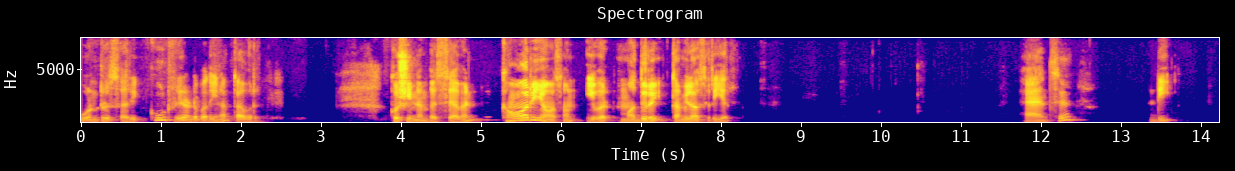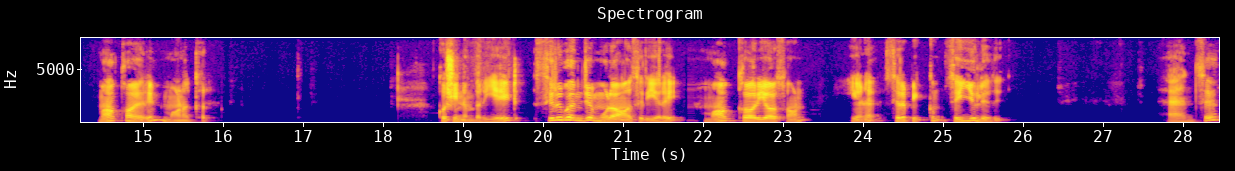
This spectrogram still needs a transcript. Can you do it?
ஒன்று சரி கூற்று இரண்டு பார்த்தீங்கன்னா தவறு. கொஷின் நம்பர் செவன் காரியாசான் இவர் மதுரை தமிழாசிரியர். ஆன்சர் டி மாக்காயரின் மாணக்கர். கொஷின் நம்பர் எயிட் சிறுபஞ்ச மூல ஆசிரியரை மாக்காரியாசான் என சிறப்பிக்கும் செய்யுள் எது? ஆன்சர்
